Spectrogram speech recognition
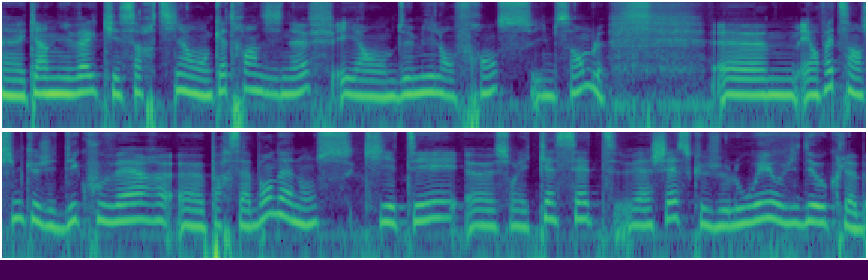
Euh, Carnival qui est sorti en 99 et en 2000 en France, il me semble. Euh, et en fait, c'est un film que j'ai découvert euh, par sa bande-annonce qui était sur les cassettes VHS que je louais au vidéoclub.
